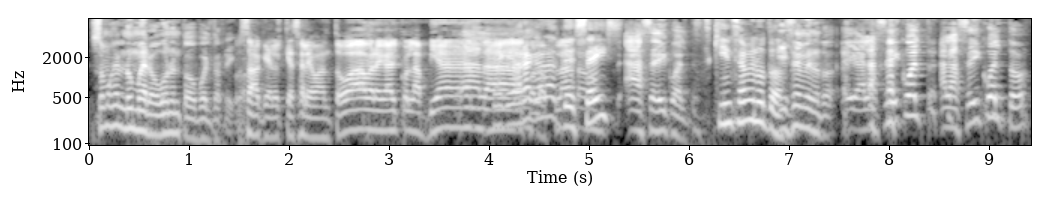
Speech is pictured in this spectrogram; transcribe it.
somos el número uno en todo Puerto Rico. O sea, que el que se levantó a bregar con las viandas. A la- ¿De qué hora, con qué los hora? ¿De plátanos. 6? a 6 y cuarto. 15 minutos. 15 minutos. Eh, a las 6 y cuarto, a las 6 y cuarto,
